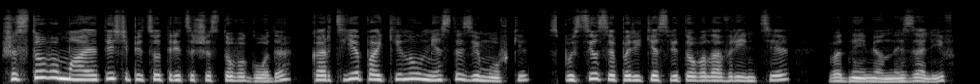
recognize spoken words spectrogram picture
6 мая 1536 года Картье покинул место зимовки, спустился по реке Святого Лаврентия в одноименный залив,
